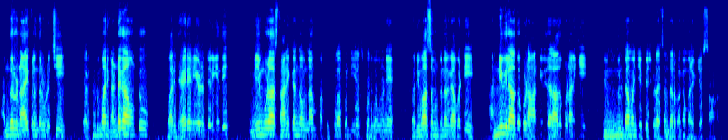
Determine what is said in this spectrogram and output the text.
అందరూ నాయకులందరూ కూడా వచ్చి వారి కుటుంబానికి అండగా ఉంటూ వారి ధైర్యం ఇవ్వడం జరిగింది. మేము కూడా స్థానికంగా ఉన్నాం. మా సుత్తులాపూర్ నియోజకవర్గంలోనే నివాసం ఉంటున్నారు కాబట్టి అన్ని విధాలు కూడా అన్ని విధాలు ఆదుకోవడానికి మేము ముందుంటామని చెప్పేసి కూడా సందర్భంగా మనకి చేస్తా ఉన్నాం.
